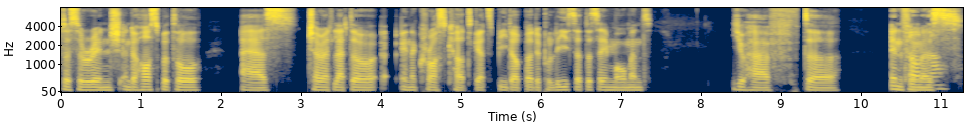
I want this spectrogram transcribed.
the syringe in the hospital as Jared Leto uh, in a cross cut gets beat up by the police at the same moment. you have the infamous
